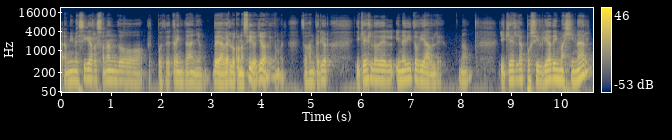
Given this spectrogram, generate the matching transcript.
a mí me sigue resonando después de 30 años de haberlo conocido yo, digamos, eso es anterior, y que es lo del inédito viable, ¿no? Y que es la posibilidad de imaginar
